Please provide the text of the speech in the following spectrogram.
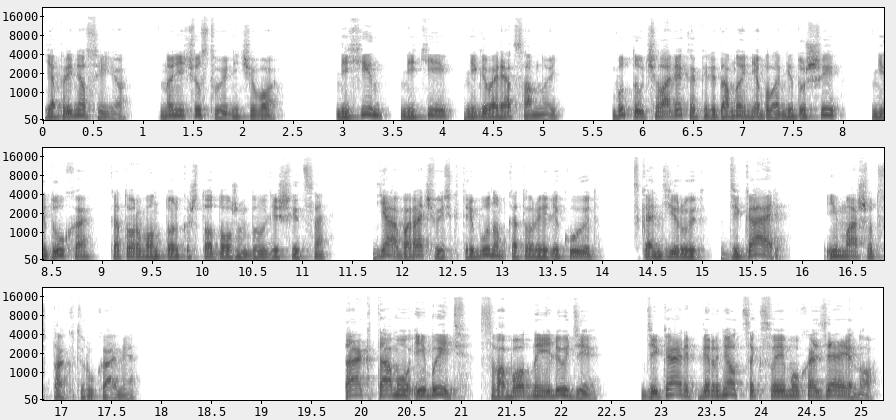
Я принес ее, но не чувствую ничего. Ни хин, ни ки не говорят со мной. Будто у человека передо мной не было ни души, ни духа, которого он только что должен был лишиться. Я оборачиваюсь к трибунам, которые ликуют, скандируют «Дикарь!» и машут в такт руками. «Так тому и быть, свободные люди! Дикарь вернется к своему хозяину,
